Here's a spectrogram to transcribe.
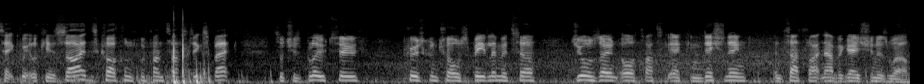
Take a quick look inside, this car comes with fantastic spec such as Bluetooth, cruise control speed limiter, dual zone automatic air conditioning and satellite navigation as well.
